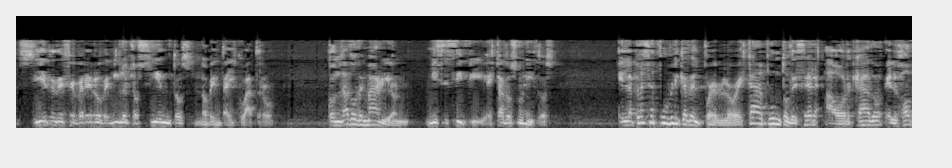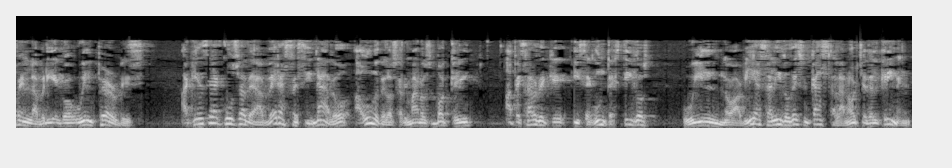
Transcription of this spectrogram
7 de febrero de 1894. Condado de Marion, Mississippi, Estados Unidos. En la plaza pública del pueblo está a punto de ser ahorcado el joven labriego Will Purvis, a quien se acusa de haber asesinado a uno de los hermanos Buckley, a pesar de que, y según testigos, Will no había salido de su casa la noche del crimen.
